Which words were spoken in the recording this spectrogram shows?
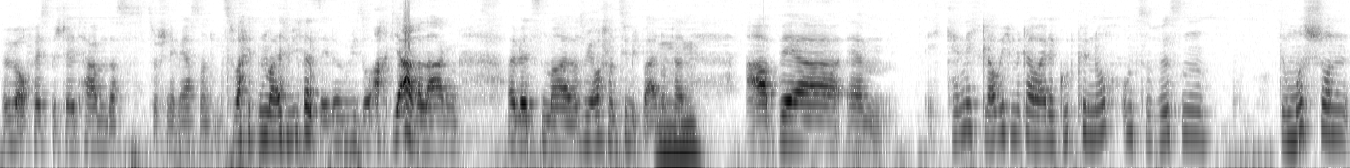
Wenn wir auch festgestellt haben, dass zwischen dem ersten und dem zweiten Mal Wiedersehen irgendwie so acht Jahre lagen beim letzten Mal, was mich auch schon ziemlich beeindruckt hat. Mhm. Aber ähm, ich kenne dich, glaube ich, mittlerweile gut genug, um zu wissen, du musst schon,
